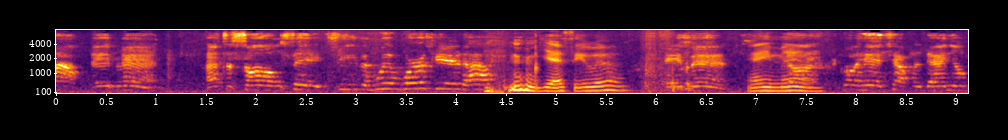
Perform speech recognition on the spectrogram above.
Out. Amen. As the song says, Jesus will work it out. yes, he will. Amen. Amen. Go ahead, Chaplain Daniel.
